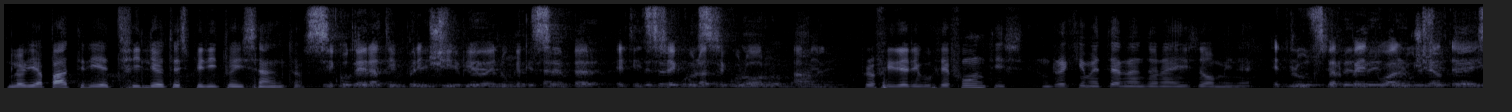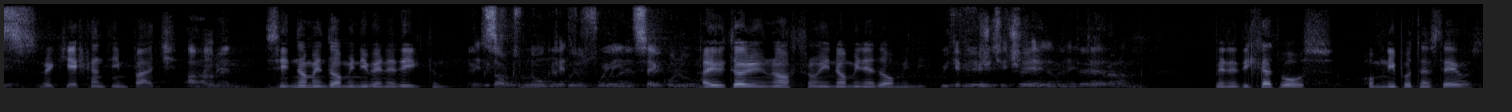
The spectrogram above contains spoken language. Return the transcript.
Gloria Patri et Filio et Spiritui Sancto. Sicut erat in principio et nunc et semper et in saecula saeculorum. Amen. Pro fidelibus defuntis, Requiem aeternam dona eis Domine. Et lux perpetua luceat eis. Requiescant in pace. Amen. Sit nomen Domini benedictum. Ex soc nunc et usque in saeculum. Aiutorium nostrum in nomine Domini. Qui feci caelum et terram. Benedicat vos, omnipotens Deus,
